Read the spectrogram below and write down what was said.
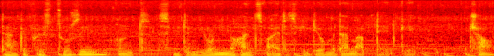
Danke fürs Zusehen und es wird im Juni noch ein zweites Video mit einem Update geben. Ciao.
